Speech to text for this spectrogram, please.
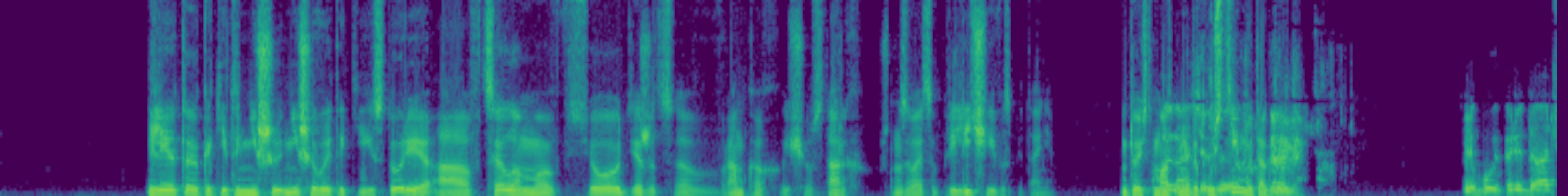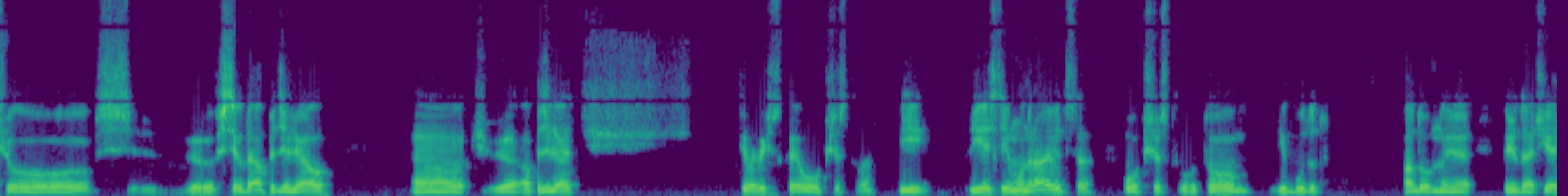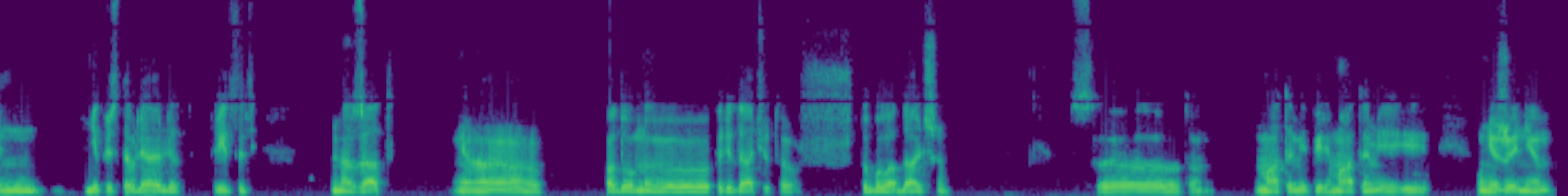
Или это какие-то ниши, нишевые такие истории, а в целом все держится в рамках еще старых, что называется, приличий и воспитания? Ну, то есть мат знаете, недопустим и так далее. Любую передачу всегда определял, э, определяет человеческое общество. И если ему нравится обществу, то и будут подобные передач. Я не представляю лет 30 назад э, подобную передачу, то, что было дальше с э, там, матами, перематами и унижением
